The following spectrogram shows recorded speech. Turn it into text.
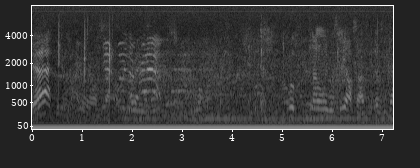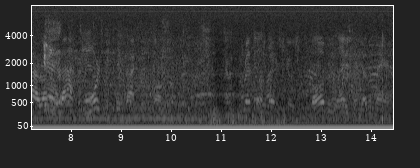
Yeah. Not only was he offside, there was a guy right in the back, all and relation the other man.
